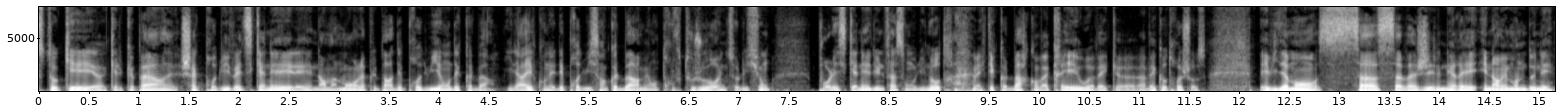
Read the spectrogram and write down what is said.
stocké euh, quelque part. Chaque produit va être scanné et normalement, la plupart des produits ont des codes barres. Il arrive qu'on ait des produits sans code barre, mais on trouve toujours une solution pour les scanner d'une façon ou d'une autre avec des codes barres qu'on va créer ou avec, euh, avec autre chose. Évidemment, ça, ça va générer énormément de données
